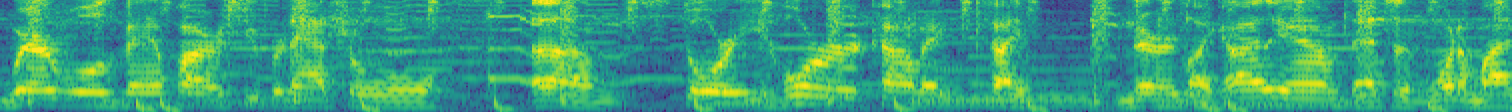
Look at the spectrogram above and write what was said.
werewolves, vampire, supernatural, um, story, horror comic type nerd like I am, that's a, one of my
